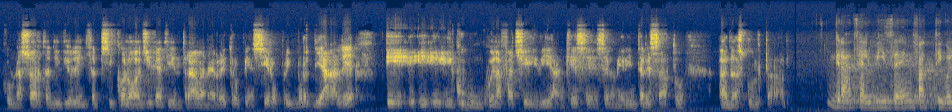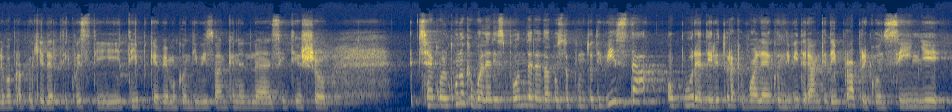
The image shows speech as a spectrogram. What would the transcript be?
con una sorta di violenza psicologica ti entrava nel retropensiero primordiale e, e, e comunque la facevi anche se, se non eri interessato ad ascoltarlo. Grazie Alvise, infatti volevo proprio chiederti questi tip che abbiamo condiviso anche nel CTO Show. C'è qualcuno che vuole rispondere da questo punto di vista oppure addirittura che vuole condividere anche dei propri consigli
